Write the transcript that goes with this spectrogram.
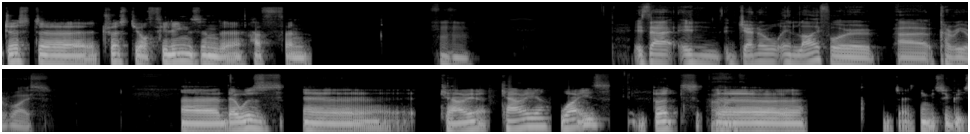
Just uh, trust your feelings and uh, have fun. hmm Is that in general in life or uh, career wise? Uh, there was uh, career career wise, but Uh-huh. uh, I think it's a good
